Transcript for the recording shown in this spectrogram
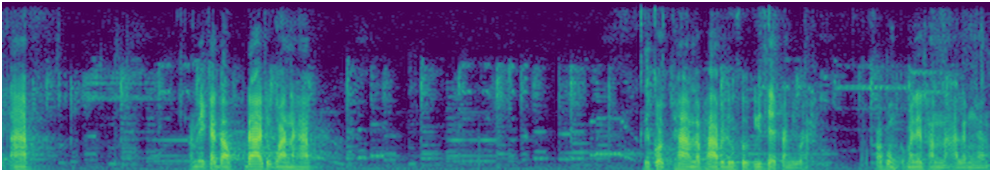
ษนะครับ อันนี้กระดอกได้ทุกวันนะครับเดี๋ยวกดข้ามแล้วพาไปดูฝึกพิเศษกันดีกว่า เพราะผมก็ไม่ได้ทำนานแล้วเหมือนกัน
